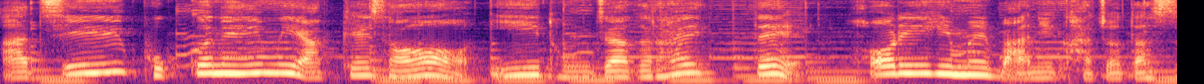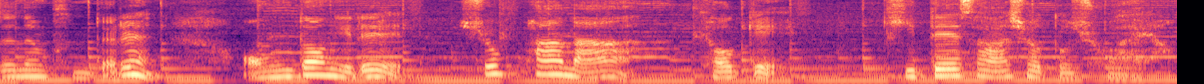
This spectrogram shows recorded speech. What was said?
아직 복근의 힘이 약해서 이 동작을 할 때 허리 힘을 많이 가져다 쓰는 분들은 엉덩이를 쇼파나 벽에 기대서 하셔도 좋아요.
